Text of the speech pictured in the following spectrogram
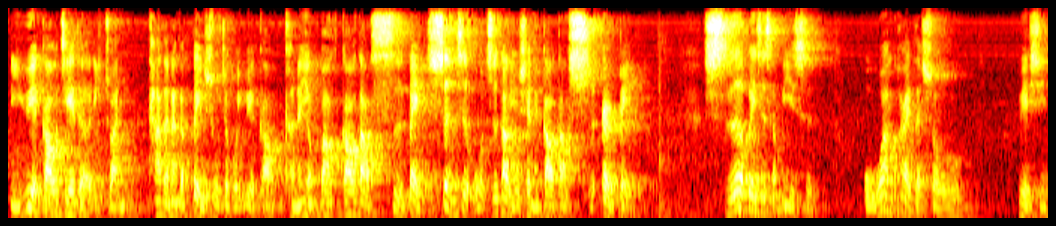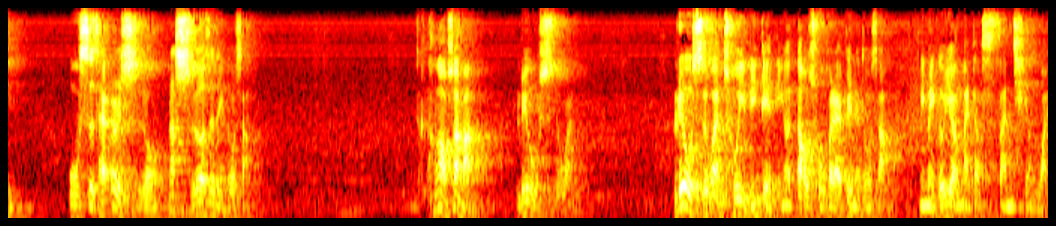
你越高阶的理专，它的那个倍数就会越高，可能有高高到四倍，甚至我知道有些人高到十二倍。十二倍是什么意思？五万块的收入月薪，五四才二十哦，那十二是等于多少？很好算吧？六十万，六十万除以零点零二，倒除回来变成多少？你每个月要卖到三千万。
